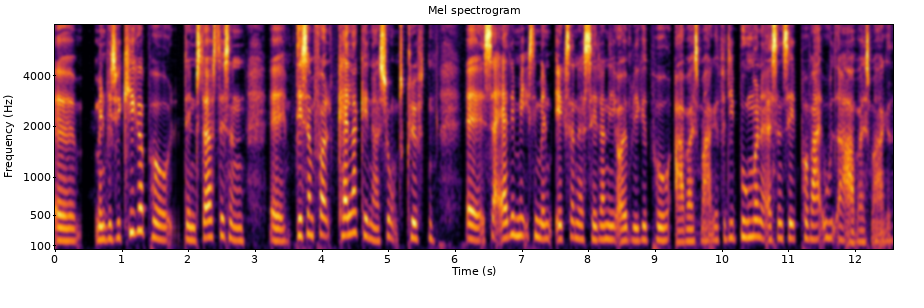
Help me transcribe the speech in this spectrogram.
Øh, men hvis vi kigger på den største, sådan, øh, det som folk kalder generationskløften, øh, så er det mest imellem X'erne og Z'erne i øjeblikket på arbejdsmarkedet, fordi boomerne er sådan set på vej ud af arbejdsmarkedet.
